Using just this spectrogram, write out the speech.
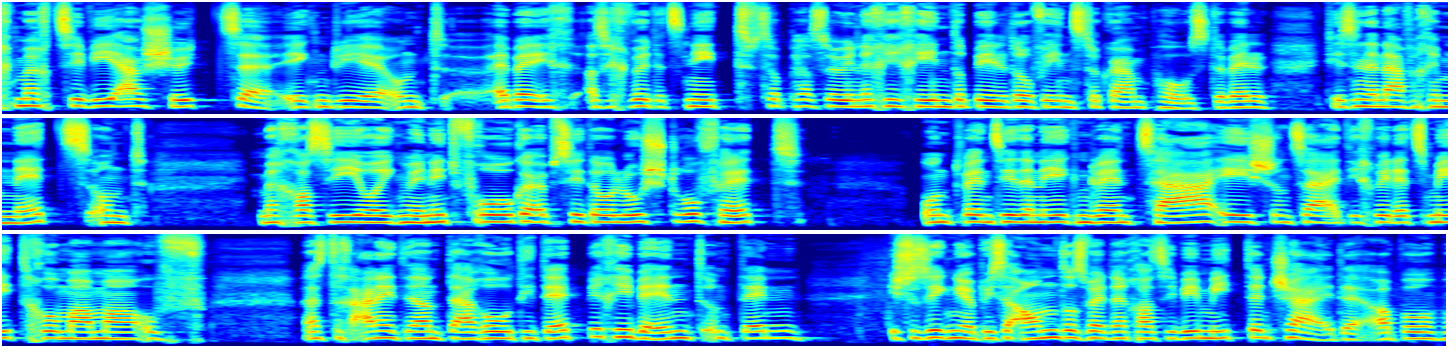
ich möchte sie wie auch schützen irgendwie und äh, eben ich, also ich würde jetzt nicht so persönliche Kinderbilder auf Instagram posten, weil die sind dann einfach im Netz und man kann sie ja irgendwie nicht fragen, ob sie da Lust drauf hat. Und wenn sie dann irgendwann zehn ist und sagt, ich will jetzt mitkommen, Mama, auf, weiß doch auch nicht, an der rote Teppich-Event und dann ist das irgendwie etwas anderes, weil dann kann sie wie mitentscheiden. Aber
